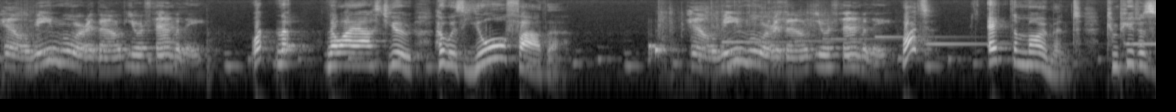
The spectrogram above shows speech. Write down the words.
Tell me more about your family. What? No, no, I asked you, who is your father? Tell me more about your family. What? At the moment, computers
